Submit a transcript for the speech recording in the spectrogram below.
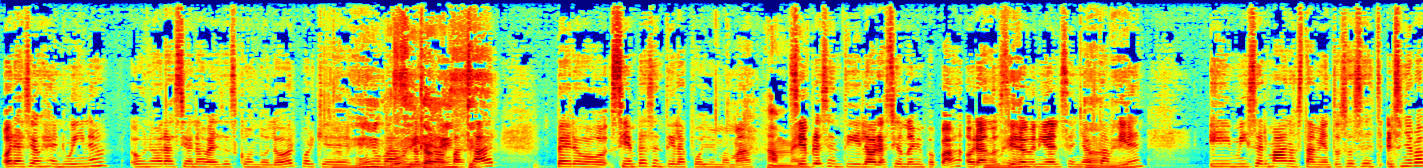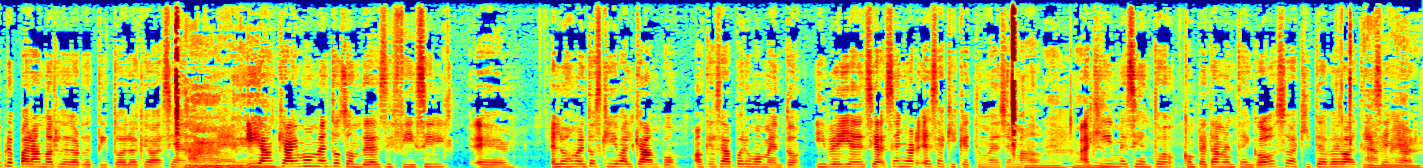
oración genuina, una oración a veces con dolor, porque uno va a lo que va a pasar, pero siempre sentí el apoyo de mi mamá, siempre sentí la oración de mi papá, orando si era venida del Señor también. y mis hermanos también. Entonces el Señor va preparando alrededor de ti todo lo que va haciendo. Y aunque hay momentos donde es difícil, eh, en los momentos que iba al campo, aunque sea por un momento, y veía y decía, Señor, es aquí que tú me has llamado. Aquí me siento completamente en gozo, aquí te veo a ti, Señor.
